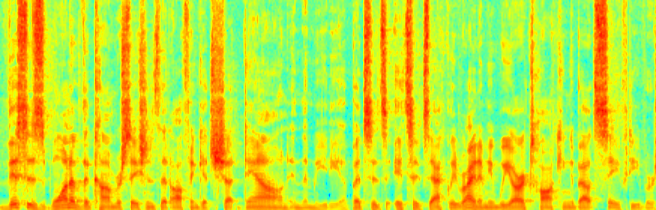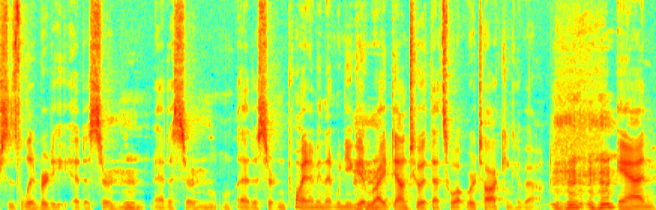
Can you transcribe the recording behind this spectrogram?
this is one of the conversations that often gets shut down in the media, but it's it's exactly right. I mean, we are talking about safety versus liberty at a certain mm-hmm. at a certain at a certain point. I mean, that when you get mm-hmm. right down to it, that's what we're talking about. Mm-hmm, mm-hmm. and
